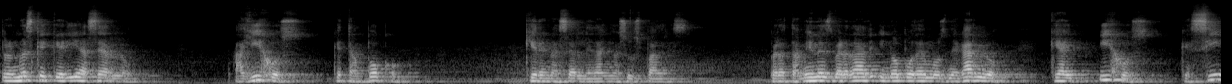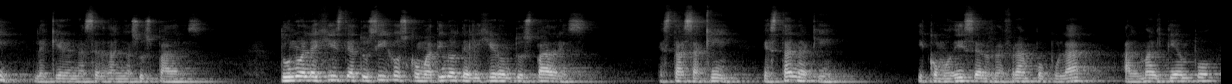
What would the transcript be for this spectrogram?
pero no es que quería hacerlo. Hay hijos que tampoco quieren hacerle daño a sus padres. Pero también es verdad, y no podemos negarlo, que hay hijos que sí le quieren hacer daño a sus padres. Tú no elegiste a tus hijos como a ti no te eligieron tus padres. Estás aquí, están aquí. Y como dice el refrán popular, al mal tiempo,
